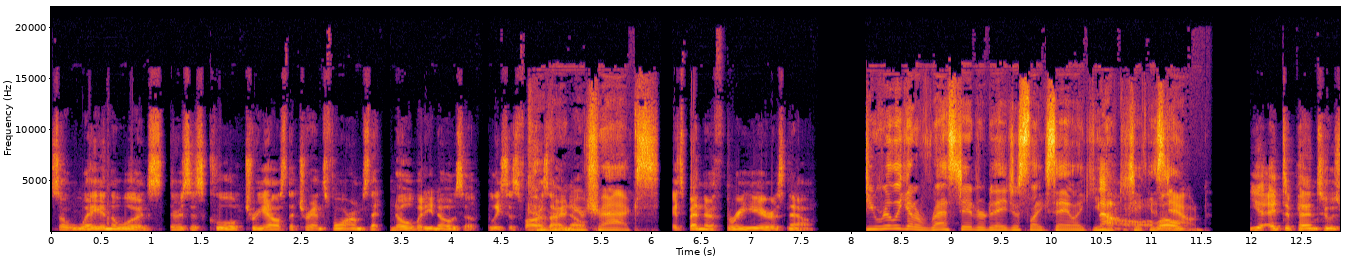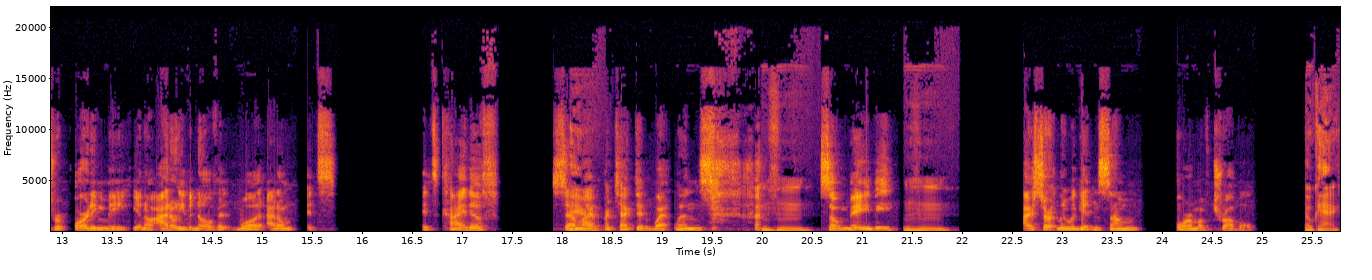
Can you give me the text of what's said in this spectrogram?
So way in the woods, there's this cool treehouse that transforms that nobody knows of, at least as far as I know. your tracks. It's been there three years now. Do you really get arrested, or do they just like say like you have to take this well, down? Yeah, it depends who's reporting me. You know, I don't even know if it. Well, I don't. It's it's kind of semi-protected wetlands, hmm so maybe hmm I certainly would get in some form of trouble. Okay.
